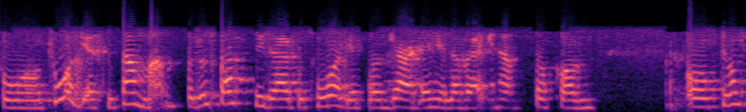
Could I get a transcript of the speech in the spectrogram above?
på tåget tillsammans. Så då satt vi där på tåget och gaggade hela vägen hem till Stockholm. Och det var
